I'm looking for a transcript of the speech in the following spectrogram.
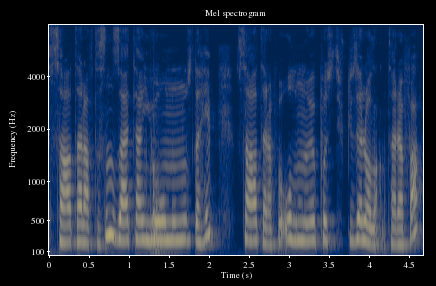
sağ taraftasınız. Zaten yoğunluğunuz da hep sağ tarafa, olumlu ve pozitif güzel olan tarafa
